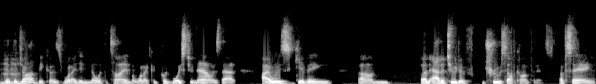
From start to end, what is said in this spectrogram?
get mm-hmm. the job because what I didn't know at the time, but what I could put voice to now is that I was giving um, an attitude of true self confidence of saying,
